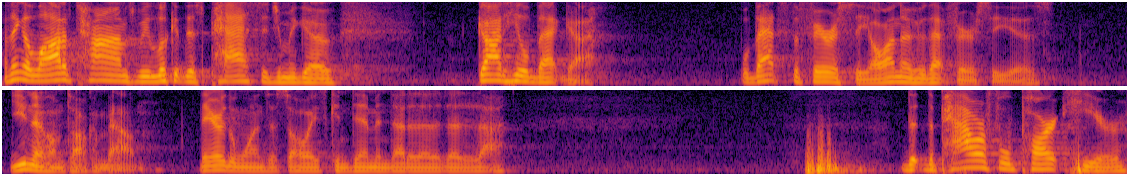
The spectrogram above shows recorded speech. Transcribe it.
I think a lot of times we look at this passage and we go, God healed that guy. Well, that's the Pharisee. Oh, I know who that Pharisee is. You know who I'm talking about. They're the ones that's always condemning, da da da da da da. The, the powerful part here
